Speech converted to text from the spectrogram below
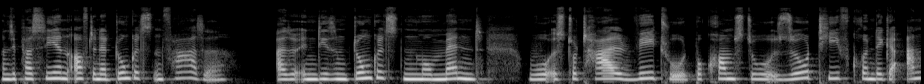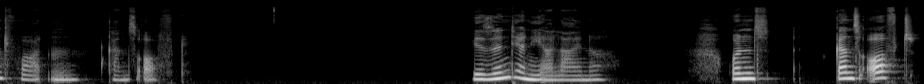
Und sie passieren oft in der dunkelsten Phase. Also in diesem dunkelsten Moment, wo es total weh tut, bekommst du so tiefgründige Antworten ganz oft. Wir sind ja nie alleine. Und ganz oft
